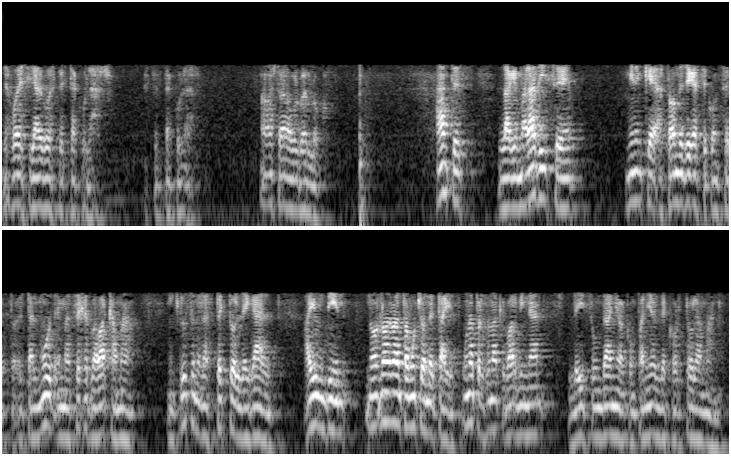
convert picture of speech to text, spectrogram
les voy a decir algo espectacular, espectacular. Ahora se van a volver locos. Antes, la Gemara dice, miren que hasta dónde llega este concepto. El Talmud en Masejet Baba incluso en el aspecto legal, hay un din, no, no levanta mucho en detalles. Una persona que Barminan le hizo un daño al compañero y le cortó la mano.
